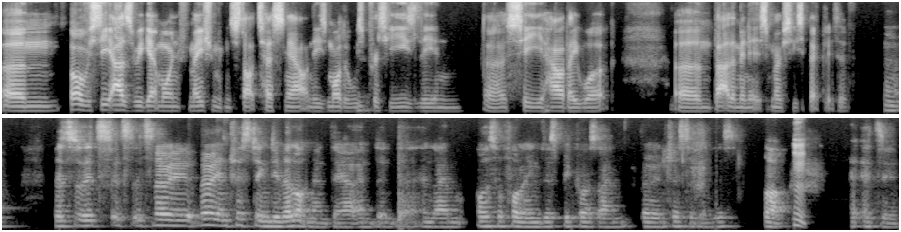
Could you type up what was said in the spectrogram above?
Um, but obviously, as we get more information, we can start testing out on these models pretty easily and uh, see how they work. Um, but at the minute, it's mostly speculative. Yeah, it's it's it's it's very very interesting development there, and and uh, and I'm also following this because I'm very interested in this. Well, Mm. a- at the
